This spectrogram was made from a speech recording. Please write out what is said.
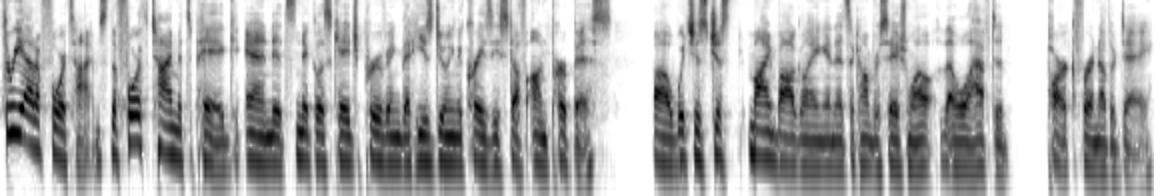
Three out of four times. The fourth time it's Pig, and it's Nicolas Cage proving that he's doing the crazy stuff on purpose, uh, which is just mind boggling. And it's a conversation we'll, that we'll have to park for another day.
